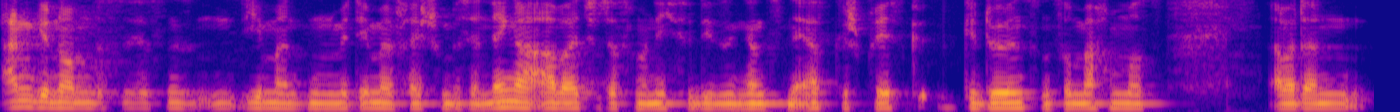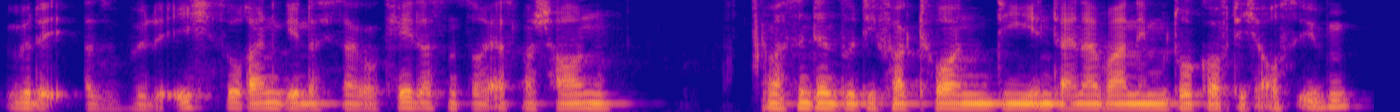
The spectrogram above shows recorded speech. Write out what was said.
angenommen, das ist jetzt jemanden, mit dem man vielleicht schon ein bisschen länger arbeitet, dass man nicht so diesen ganzen Erstgesprächsgedöns und so machen muss. Aber dann würde, also würde ich so rangehen, dass ich sage, okay, lass uns doch erstmal schauen, was sind denn so die Faktoren, die in deiner Wahrnehmung Druck auf dich ausüben?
